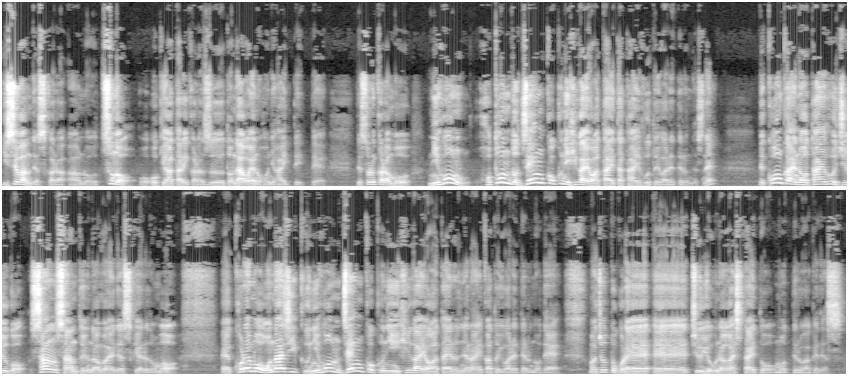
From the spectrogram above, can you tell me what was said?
伊勢湾ですからあの津の沖あたりからずっと名古屋の方に入っていってでそれからもう日本ほとんど全国に被害を与えた台風と言われてるんですね。で今回の台風10号サンサンという名前ですけれどもえこれも同じく日本全国に被害を与えるんじゃないかと言われているので、まあ、ちょっとこれ、えー注意を促したいと思ってるわけです。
